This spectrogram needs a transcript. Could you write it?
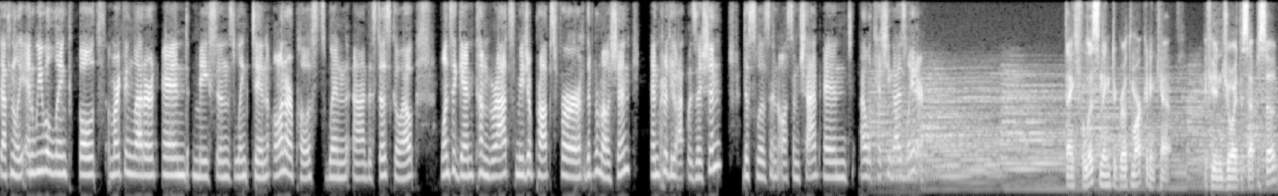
Definitely. And we will link both Marketing Ladder and Mason's LinkedIn on our posts when uh, this does go out. Once again, congrats, major props for the promotion and for Thank the you. acquisition. This was an awesome chat, and I will catch you guys later. Thanks for listening to Growth Marketing Camp. If you enjoyed this episode,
